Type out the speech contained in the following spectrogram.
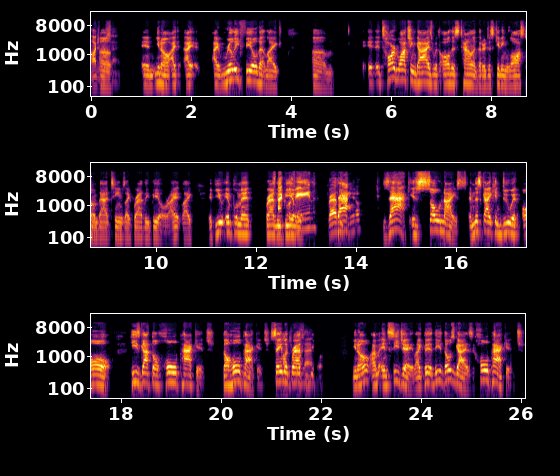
100%. and you know i i i really feel that like um it, it's hard watching guys with all this talent that are just getting lost on bad teams like bradley beal right like if you implement bradley Zach beal LaVine, Bradley Zach. Beal. zach is so nice and this guy can do it all he's got the whole package the whole package same with bradley beal you know i'm and cj like the, the, those guys whole package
